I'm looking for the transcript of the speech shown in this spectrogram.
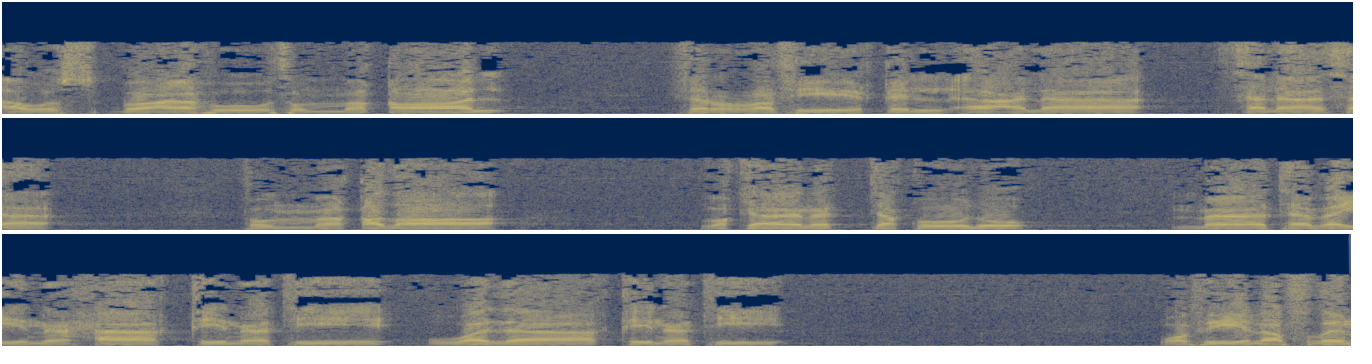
أو اصبعه ثم قال في الرفيق الأعلى ثلاثا. ثم قضى. وكانت تقول مات بين حاقنتي وذاقنتي. وفي لفظ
